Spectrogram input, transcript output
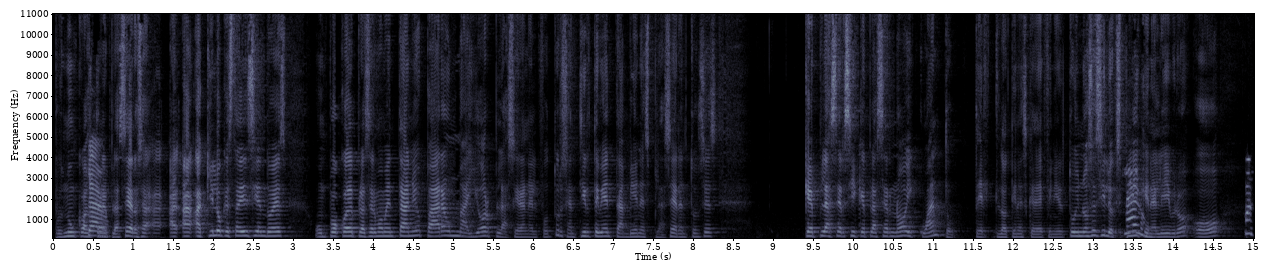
pues nunca vas a tener placer. O sea, aquí lo que está diciendo es un poco de placer momentáneo para un mayor placer en el futuro. Sentirte bien también es placer. Entonces, ¿qué placer sí, qué placer no y cuánto? Te, lo tienes que definir tú. Y no sé si lo explique en el libro o... Pues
